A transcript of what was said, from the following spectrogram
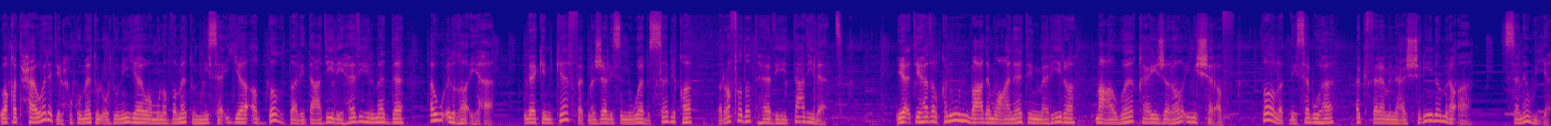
وقد حاولت الحكومات الأردنية ومنظمات نسائية الضغط لتعديل هذه المادة أو إلغائها لكن كافة مجالس النواب السابقة رفضت هذه التعديلات. يأتي هذا القانون بعد معاناة مريرة مع واقع جرائم الشرف. طالت نسبها أكثر من عشرين امرأة سنوياً.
